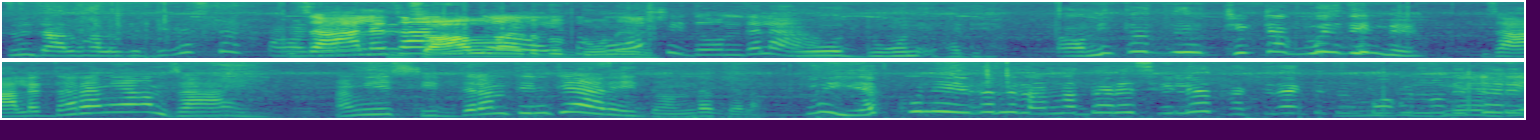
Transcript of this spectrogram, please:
তুমি জাল ভালো করে দিবে জালে জাল না, এটা তো দোনে। দোন দিলাম। ও দোন আমি তো ঠিকঠাক বুঝদিন নে। জালের ধারে আমি এখন যাই। আমি এই ছিপ দিলাম তিনটে আর এই দন্দা দিলাম। তুমি এক্ষুনি এখানে রান্নার ধারে ছিলে থাকতে থাকতে তুমি কখন নদীর ধারে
